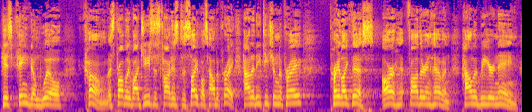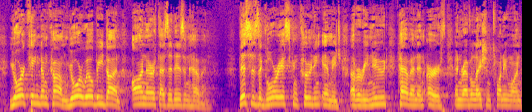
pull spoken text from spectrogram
His kingdom will come. That's probably why Jesus taught His disciples how to pray. How did He teach them to pray? Pray like this Our Father in heaven, hallowed be your name. Your kingdom come. Your will be done on earth as it is in heaven. This is the glorious concluding image of a renewed heaven and earth in Revelation 21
